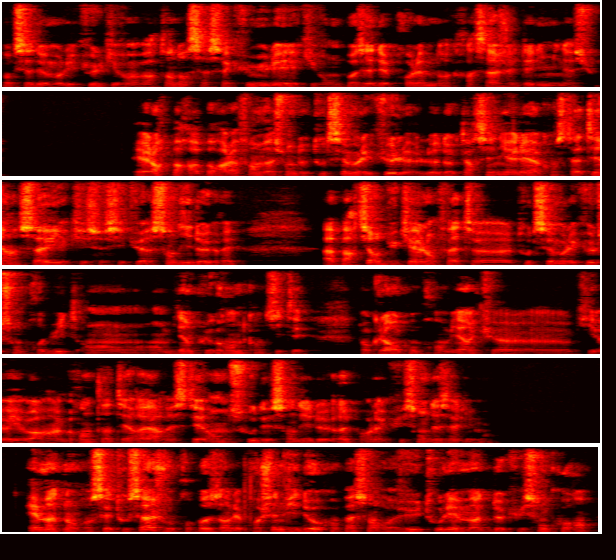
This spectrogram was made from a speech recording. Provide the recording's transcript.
Donc c'est des molécules qui vont avoir tendance à s'accumuler et qui vont poser des problèmes d'encrassage et d'élimination. Et alors par rapport à la formation de toutes ces molécules, le docteur Seignalet a constaté un seuil qui se situe à 110 degrés, à partir duquel en fait euh, toutes ces molécules sont produites en, bien plus grande quantité. Donc là on comprend bien qu'il va y avoir un grand intérêt à rester en dessous des 110 degrés pour la cuisson des aliments. Et maintenant qu'on sait tout ça, je vous propose dans les prochaines vidéos qu'on passe en revue tous les modes de cuisson courants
